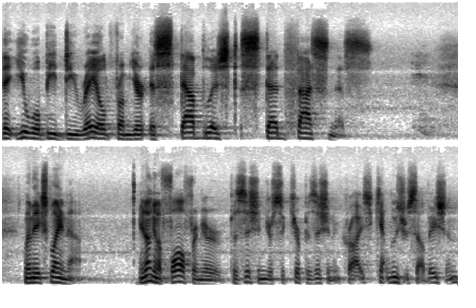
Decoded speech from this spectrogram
that you will be derailed from your established steadfastness. Let me explain that. You're not going to fall from your position, your secure position in Christ. You can't lose your salvation.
